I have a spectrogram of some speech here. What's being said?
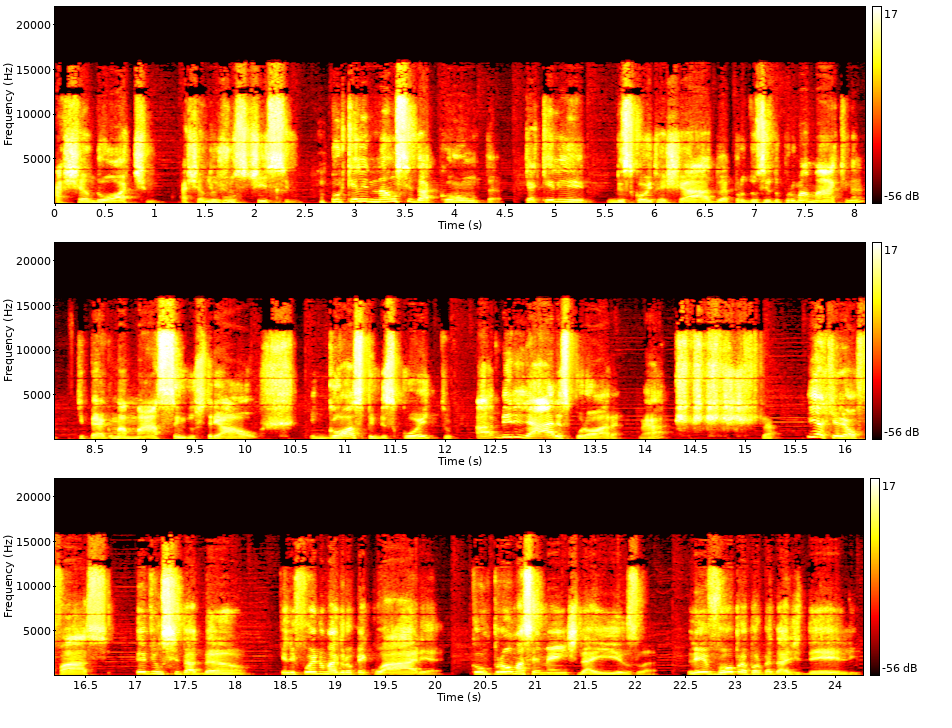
achando ótimo, achando justíssimo, porque ele não se dá conta que aquele biscoito recheado é produzido por uma máquina que pega uma massa industrial e gospe biscoito a milhares por hora, né? E aquele alface? Teve um cidadão que ele foi numa agropecuária, comprou uma semente da isla, levou para a propriedade dele,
